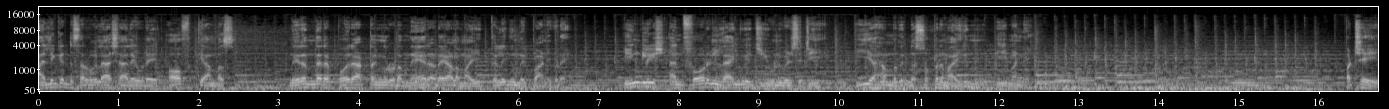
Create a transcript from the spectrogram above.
അലിഗഡ് സർവകലാശാലയുടെ ഓഫ് ക്യാമ്പസ് നിരന്തര പോരാട്ടങ്ങളുടെ നേരടയാളമായി തെളിഞ്ഞു നിൽപ്പാണിവിടെ English and foreign language university E അഹമ്മദിന്റെ സ്വപ്നമായിരുന്നു ഈ മണ്ണിൽ. പക്ഷേ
